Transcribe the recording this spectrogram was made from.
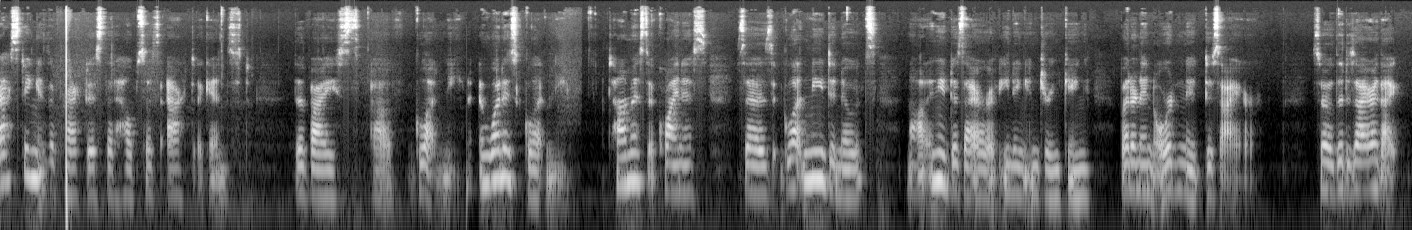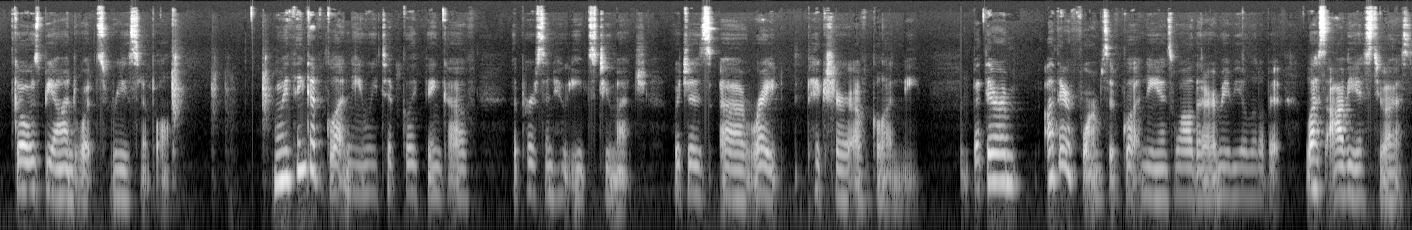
Fasting is a practice that helps us act against the vice of gluttony. And what is gluttony? Thomas Aquinas says gluttony denotes not any desire of eating and drinking, but an inordinate desire. So the desire that goes beyond what's reasonable. When we think of gluttony, we typically think of the person who eats too much, which is a right picture of gluttony. But there are other forms of gluttony as well that are maybe a little bit less obvious to us.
